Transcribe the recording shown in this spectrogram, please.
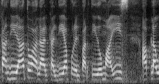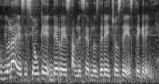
candidato a la alcaldía por el partido Maíz, aplaudió la decisión de restablecer los derechos de este gremio.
